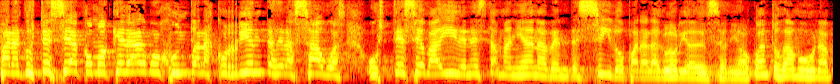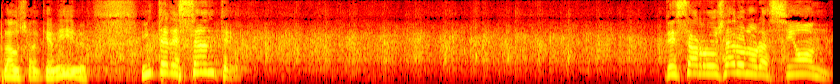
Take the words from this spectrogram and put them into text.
para que usted sea como aquel árbol junto a las corrientes de las aguas. Usted se va a ir en esta mañana bendecido para la gloria del Señor. ¿Cuántos damos un aplauso al que vive? Interesante. Desarrollaron oración,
